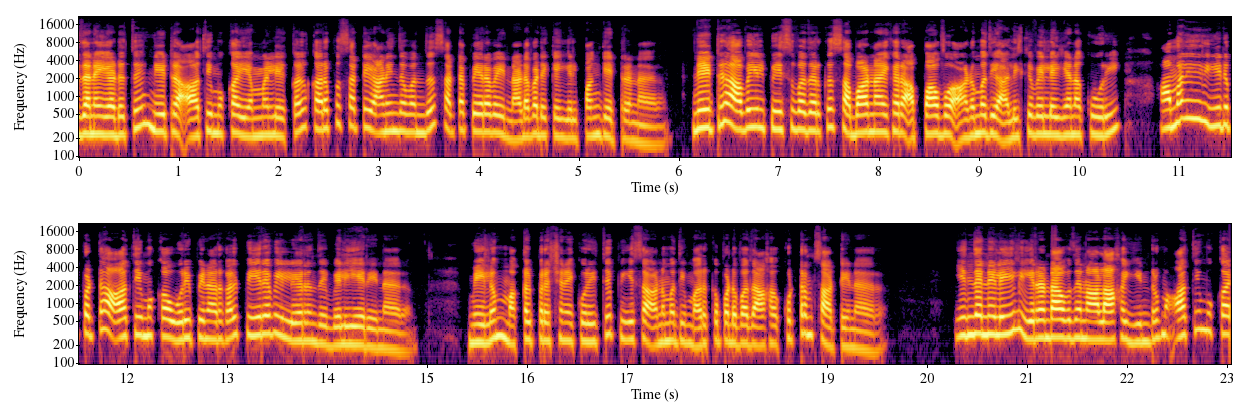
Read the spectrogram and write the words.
இதனையடுத்து நேற்று அதிமுக எம்எல்ஏக்கள் கருப்பு சட்டை அணிந்து வந்து சட்டப்பேரவை நடவடிக்கையில் பங்கேற்றனர். நேற்று அவையில் பேசுவதற்கு சபாநாயகர் அப்பாவு அனுமதி அளிக்கவில்லை என கூறி அமளியில் ஈடுபட்ட அதிமுக உறுப்பினர்கள் பேரவையில் இருந்து வெளியேறினர். மேலும் மக்கள் பிரச்சினை குறித்து பேச அனுமதி மறுக்கப்படுவதாக குற்றம் சாட்டினர். இந்த நிலையில் இரண்டாவது நாளாக இன்றும் அதிமுக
